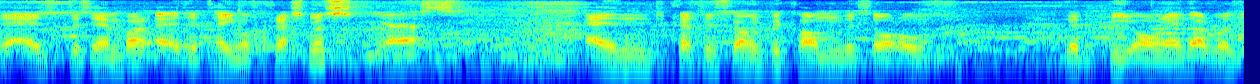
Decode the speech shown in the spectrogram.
it is December, it is the time of Christmas, Yes. and Christmas films become the sort of the be all and end. Everyone's,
